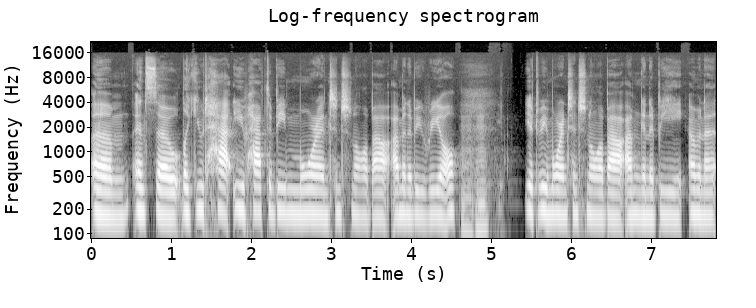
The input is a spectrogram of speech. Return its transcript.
um and so like you'd have you have to be more intentional about i'm going to be real Mm-hmm. you have to be more intentional about i'm going to be i'm going to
